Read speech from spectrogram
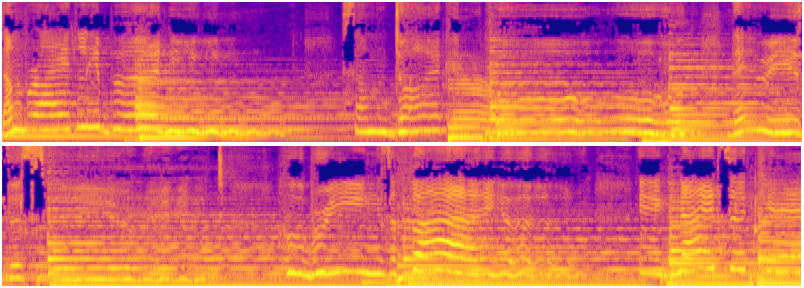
Some brightly burning, some dark and cold. There is a spirit who brings a fire, ignites a candle,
